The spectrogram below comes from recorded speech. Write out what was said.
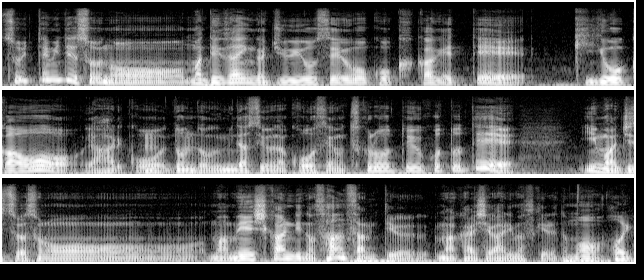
そういった意味でその、まあ、デザインが重要性をこう掲げて起業家をやはりこうどんどん生み出すような構成を作ろうということで今実はその、まあ、名刺管理のサンさんっていう、まあ、会社がありますけれども、はい。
